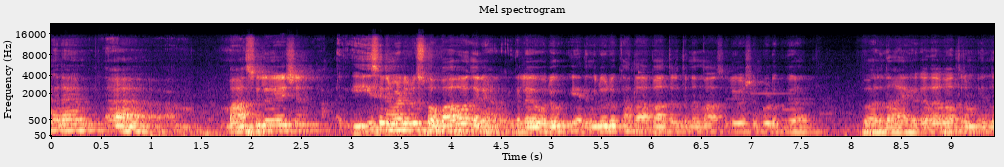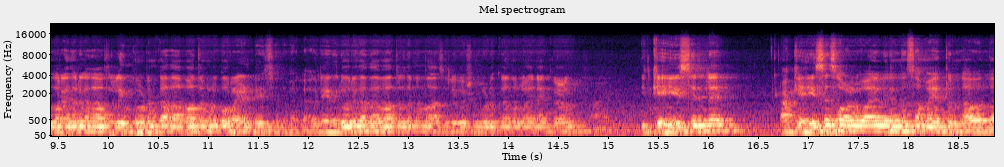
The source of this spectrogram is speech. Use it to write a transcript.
അങ്ങനെ മാസുലേഷൻ ഈ സിനിമയുടെ ഒരു സ്വഭാവം അങ്ങനെയാണ്. ഇതിലെ ഒരു ഏതെങ്കിലും ഒരു കഥാപാത്രത്തിന് മാസുലേഷൻ കൊടുക്കുക അപ്പോൾ അത് നായക കഥാപാത്രം എന്ന് പറയുന്ന ഒരു കഥാപാത്രം ഇമ്പോർട്ടന്റ് കഥാപാത്രങ്ങൾ കുറേ ഉണ്ട് ഈ സിനിമയിൽ അതിൽ ഏതെങ്കിലും ഒരു കഥാപാത്രത്തിന് മാസുലേഷൻ കൊടുക്കുക എന്നുള്ളതിനേക്കാളും ഈ കേസിന്റെ ആ കേസ് സോൾവ് ആയി വരുന്ന സമയത്തുണ്ടാവുന്ന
